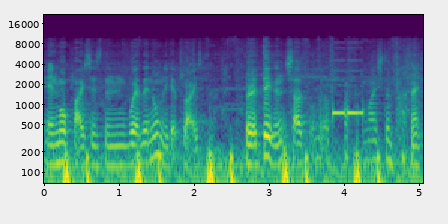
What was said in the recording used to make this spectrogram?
in more places than where they normally get played. But it didn't, so I thought, what a f***ing waste of money.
